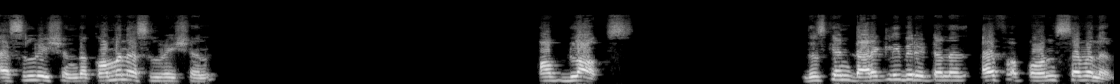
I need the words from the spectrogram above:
acceleration, the common acceleration of blocks. This can directly be written as F upon 7m.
